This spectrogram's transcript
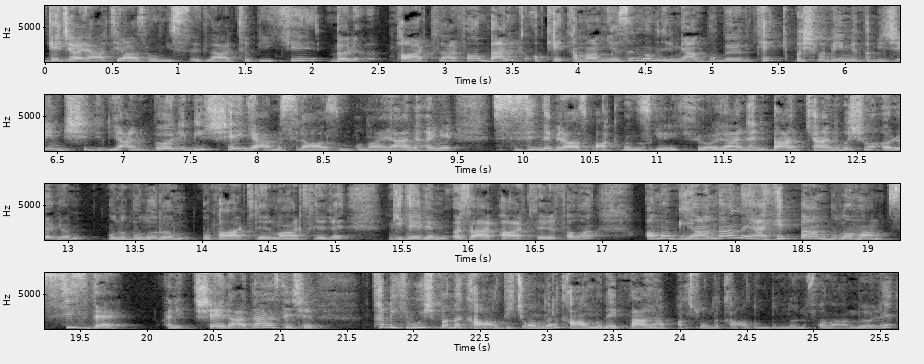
gece hayatı yazmamı istediler tabii ki. Böyle partiler falan. Ben okey tamam yazarım ama dedim yani bu böyle tek başıma benim yapabileceğim bir şey değil. Yani böyle bir şey gelmesi lazım buna. Yani hani sizin de biraz bakmanız gerekiyor. Yani hani ben kendi başıma ararım. Bunu bulurum. Bu partileri partileri. Giderim özel partileri falan. Ama bir yandan da yani hep ben bulamam. Siz de hani şeylerden seçin. Tabii ki bu iş bana kaldı. Hiç onlara kalmadı. Hep ben yapmak zorunda kaldım bunları falan böyle.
